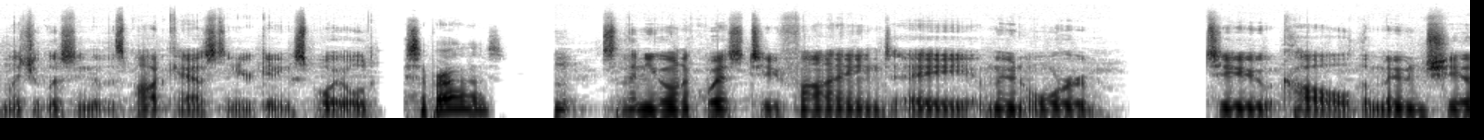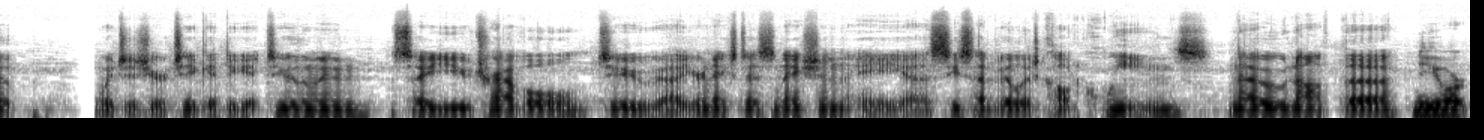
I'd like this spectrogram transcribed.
unless you're listening to this podcast and you're getting spoiled. Surprise. So then you go on a quest to find a moon orb to call the moon ship, which is your ticket to get to the moon. So you travel to uh, your next destination, a uh, seaside village called Queens. No, not the New York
